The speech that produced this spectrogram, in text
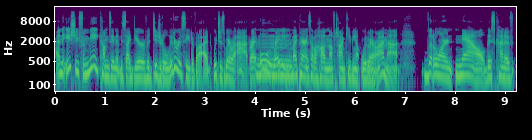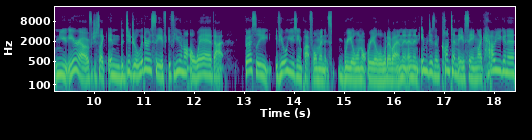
And the issue for me comes in at this idea of a digital literacy divide, which is where we're at, right? Already, my parents have a hard enough time keeping up with where I'm at. Let alone now, this kind of new era of just like in the digital literacy, if, if you're not aware that firstly, if you're using a platform and it's real or not real or whatever, and then and then images and content that you're seeing, like how are you going to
